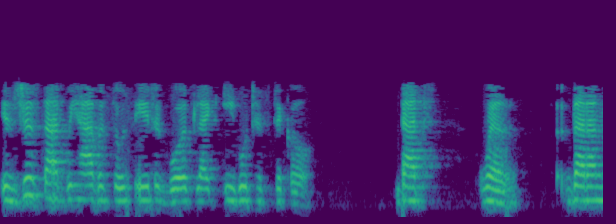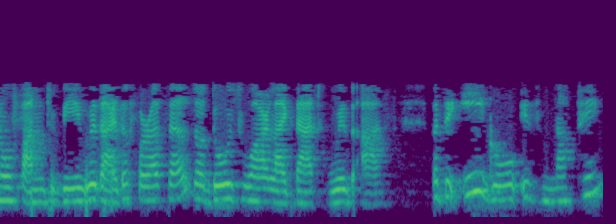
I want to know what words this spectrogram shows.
It's just that we have associated words like egotistical that, well, that are no fun to be with either for ourselves or those who are like that with us. But the ego is nothing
